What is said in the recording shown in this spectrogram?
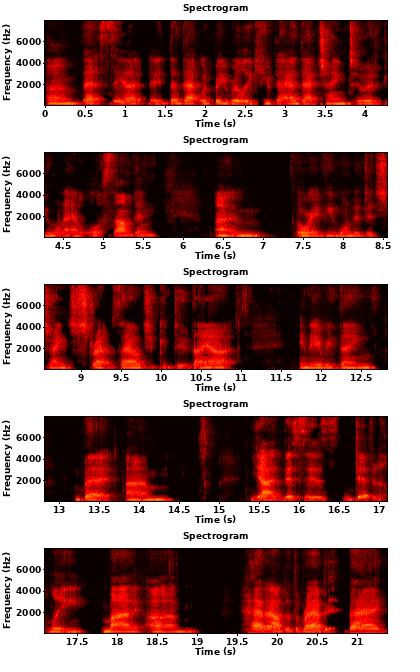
Um, that set it, that that would be really cute to add that chain to it if you want to add a little something. Um, or if you wanted to change straps out, you could do that and everything. But um, yeah, this is definitely my um, hat out of the rabbit bag.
